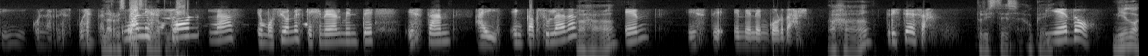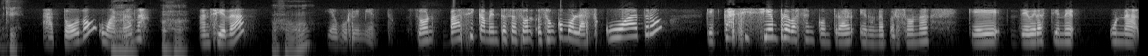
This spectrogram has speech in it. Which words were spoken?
Sí, con la respuesta. La ¿Cuáles la son las emociones que generalmente están ahí, encapsuladas Ajá, en este en el engordar? ajá. Tristeza, Tristeza, ok. miedo ¿Miedo a qué? a todo o a Ajá, nada, Ajá, ansiedad ajá. y aburrimiento. Son básicamente, o sea, son, son como las cuatro que casi siempre vas a encontrar en una persona que de veras tiene una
